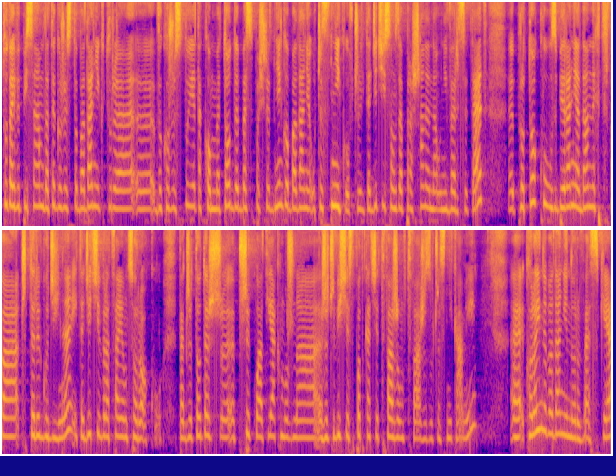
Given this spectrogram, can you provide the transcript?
tutaj wypisałam dlatego, że jest to badanie, które e, wykorzystuje taką metodę bezpośredniego badania uczestników, czyli te dzieci są zapraszane na uniwersytet. Protokół zbierania danych trwa 4 godziny i te dzieci wracają co roku. Także to też przykład, jak można rzeczywiście spotkać się twarzą w twarz z uczestnikami. Kolejne badanie norweskie,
